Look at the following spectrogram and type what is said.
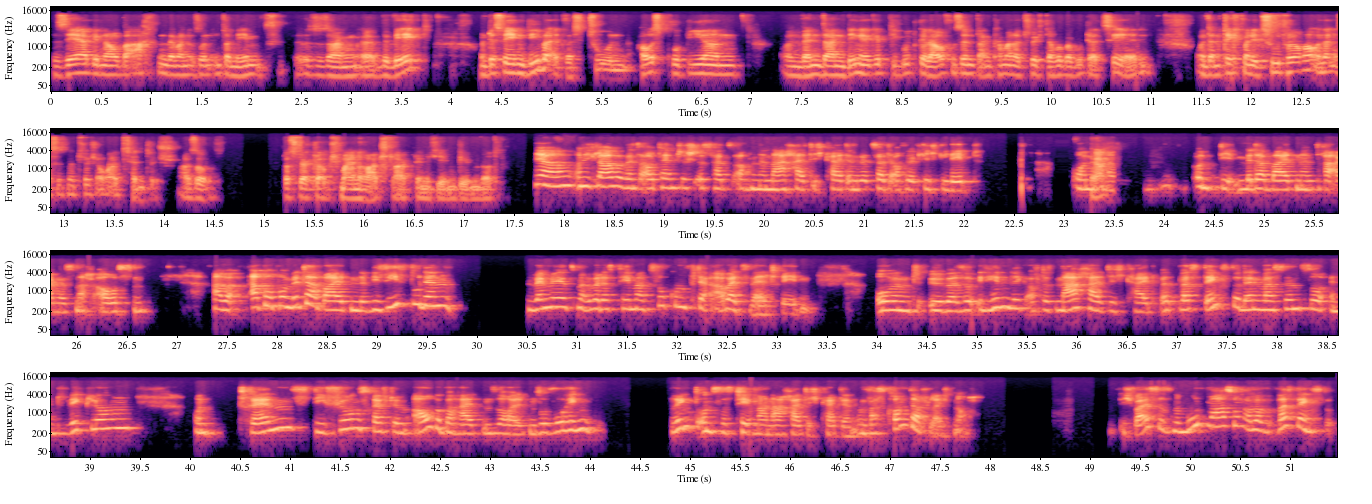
sehr genau beachten, wenn man so ein Unternehmen sozusagen äh, bewegt. Und deswegen lieber etwas tun, ausprobieren. Und wenn dann Dinge gibt, die gut gelaufen sind, dann kann man natürlich darüber gut erzählen. Und dann kriegt man die Zuhörer und dann ist es natürlich auch authentisch. Also das wäre, glaube ich, mein Ratschlag, den ich jedem geben würde. Ja, und ich glaube, wenn es authentisch ist, hat es auch eine Nachhaltigkeit, dann wird es halt auch wirklich gelebt. Und, ja. Äh, und die Mitarbeitenden tragen es nach außen. Aber apropos Mitarbeitende, wie siehst du denn, wenn wir jetzt mal über das Thema Zukunft der Arbeitswelt reden und über so im Hinblick auf das Nachhaltigkeit, was, was denkst du denn, was sind so Entwicklungen und Trends, die Führungskräfte im Auge behalten sollten? So wohin bringt uns das Thema Nachhaltigkeit denn? Und was kommt da vielleicht noch? Ich weiß, das ist eine Mutmaßung, aber was denkst du?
